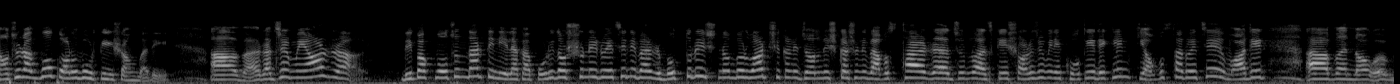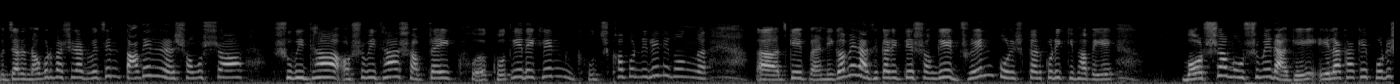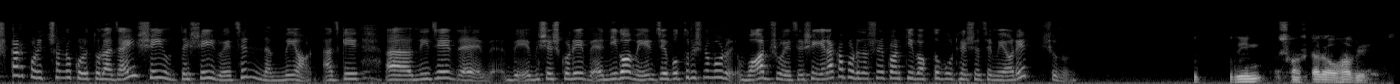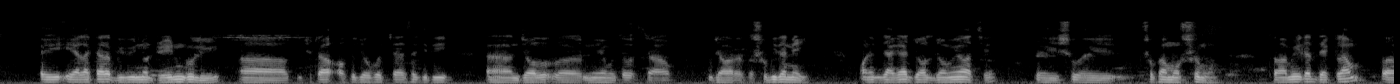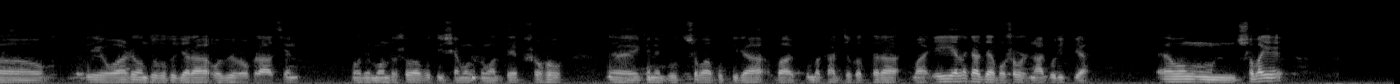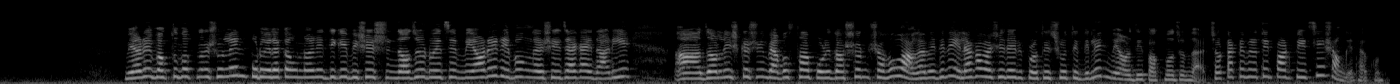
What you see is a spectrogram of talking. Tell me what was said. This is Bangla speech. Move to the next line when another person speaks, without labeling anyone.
নজর রাখব পরবর্তী সংবাদে। রাজ্যের মেয়র দীপক মজুমদার, তিনি এলাকা পরিদর্শনে রয়েছেন। এবার বত্রিশ নম্বর ওয়ার্ড, সেখানে জল নিষ্কাশনী ব্যবস্থার জন্য আজকে সরজমিনে খতিয়ে দেখলেন কি অবস্থা রয়েছে। ওয়ার্ডের যারা নগরবাসীরা রয়েছেন, তাদের সমস্যা, সুবিধা, অসুবিধা সবটাই খতিয়ে দেখলেন, খোঁজ খবর নিলেন এবং আজকে নিগমের আধিকারিকদের সঙ্গে ড্রেন পরিষ্কার করে কীভাবে বর্ষা মৌসুমের আগে এলাকাকে পরিষ্কার পরিচ্ছন্ন করে তোলা যায়, সেই উদ্দেশ্যেই রয়েছেন মেয়র। আজকে নিজের বিশেষ করে নিগমের যে বত্রিশ নম্বর ওয়ার্ড রয়েছে, সেই এলাকা পরিদর্শনের পর কি বক্তব্য উঠে এসেছে মেয়রের? শুনুন।
দিন সংস্কারের অভাবে এই এলাকার বিভিন্ন ড্রেনগুলি কিছুটা অকেজ অবস্থায় আছে, যদি জল নিয়মিত যাওয়ার একটা সুবিধা নেই। অনেক জায়গায় জল জমেও আছে এই শুকা মরশুমও। তো আমি এটা দেখলাম এই ওয়ার্ডের অন্তর্গত যারা অভিভাবকরা আছেন, আমাদের মন্ডল সভাপতি শ্যামল কুমার দেব সহ এখানে বুথ সভাপতিরা বা কিংবা কার্যকর্তারা বা এই এলাকার যারা বসবাস নাগরিকরা এবং সবাই
মেয়রের বক্তব্য আপনারা শুনলেন, পুরো এলাকা উন্নয়নের দিকে বিশেষ নজর রয়েছে মেয়রের এবং সেই জায়গায় দাঁড়িয়ে জল নিষ্কাশনী ব্যবস্থা পরিদর্শন সহ আগামী দিনে এলাকাবাসীদের প্রতিশ্রুতি দিলেন মেয়র দীপক মজুমদার। ছোট্ট একটা বিরতির পর ফিরছি, সঙ্গে থাকুন।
